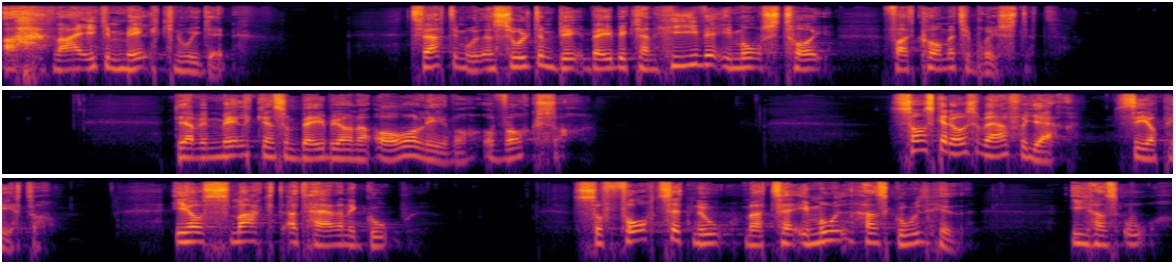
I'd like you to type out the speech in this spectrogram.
ah, nej, ikke mælk nu igen. Tværtimod, en sulten baby kan hive i mors tøj for at komme til brystet. Det er ved mælken, som babyerne overlever og vokser. Sådan skal det også være for jer, siger Peter. I har smagt, at Herren er god. Så fortsæt nu med at tage imod hans godhed i hans ord.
